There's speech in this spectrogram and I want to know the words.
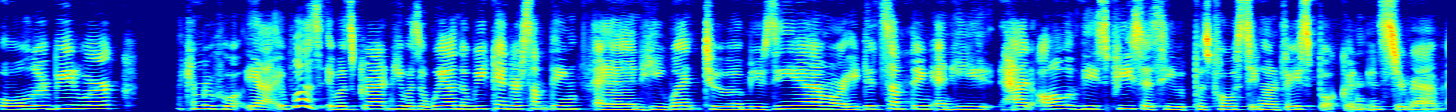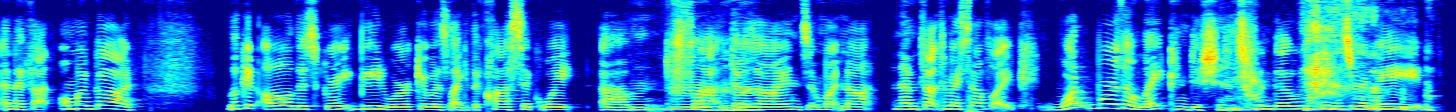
older beadwork. I can't remember who. Yeah, it was. It was Grant. He was away on the weekend or something, and he went to a museum or he did something, and he had all of these pieces he was posting on Facebook and Instagram. And I thought, oh my god, look at all this great beadwork. It was like the classic white um, flat Mhm. designs and whatnot. And I thought to myself, like, what were the light conditions when those things were made?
